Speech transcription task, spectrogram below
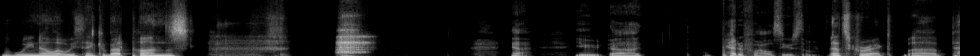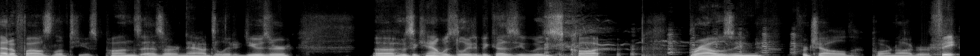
we know what we think about puns. Yeah. You uh, pedophiles use them. That's correct. Uh, pedophiles love to use puns, as our now deleted user, uh, whose account was deleted because he was caught browsing for child pornography.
